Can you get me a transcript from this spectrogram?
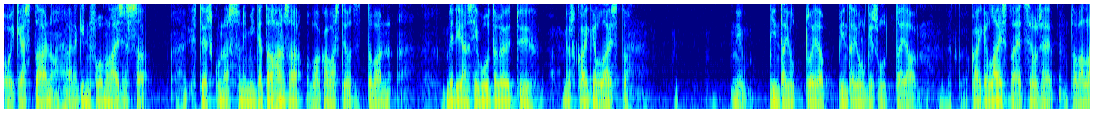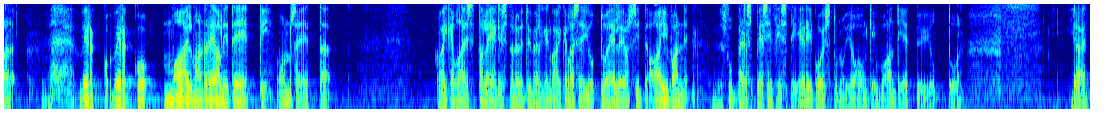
oikeastaan ainakin suomalaisessa yhteiskunnassa niin minkä tahansa vakavasti otettavan median sivulta löytyy myös kaikenlaista niin pintajuttua ja pintajulkisuutta ja kaikenlaista, että se on se tavallaan verkko, verkkomaailman realiteetti on se, että kaikenlaisista lehdistä löytyy melkein kaikenlaisia juttuja, ellei ole sitten aivan superspesifisti erikoistunut johonkin vaan tiettyyn juttuun. Ja, et,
